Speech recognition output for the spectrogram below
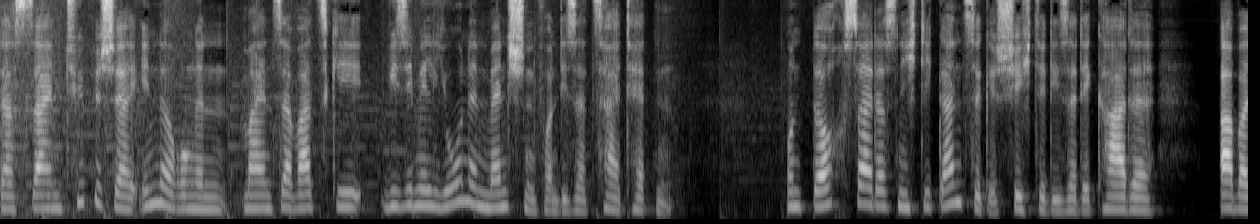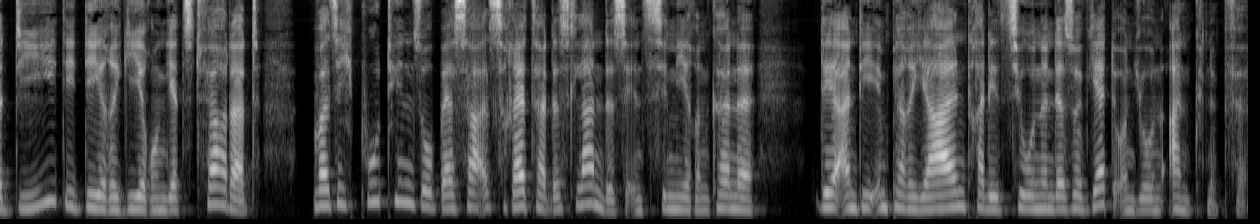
Das seien typische Erinnerungen, meint Sawatzki, wie sie Millionen Menschen von dieser Zeit hätten. Und doch sei das nicht die ganze Geschichte dieser Dekade, aber die, die die Regierung jetzt fördert, weil sich Putin so besser als Retter des Landes inszenieren könne, der an die imperialen Traditionen der Sowjetunion anknüpfe.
